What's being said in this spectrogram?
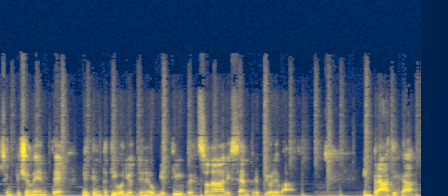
semplicemente nel tentativo di ottenere obiettivi personali sempre più elevati. In pratica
